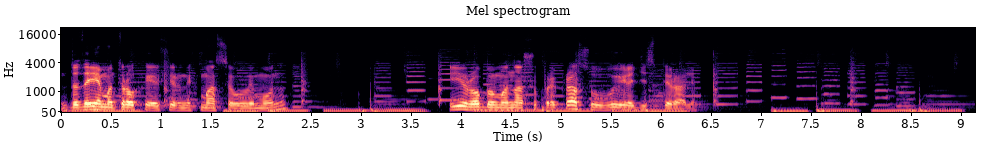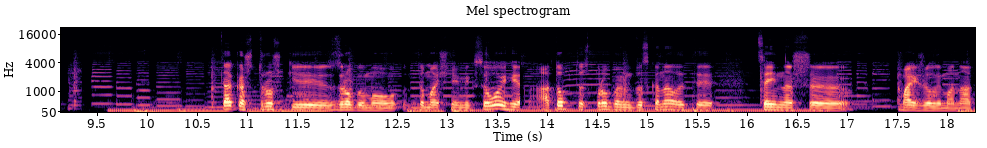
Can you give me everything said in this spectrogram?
Додаємо трохи ефірних масел лимону і робимо нашу прикрасу у вигляді спіралі. Також трошки зробимо домашньої міксології, а тобто спробуємо досконалити цей наш е, майже лимонад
